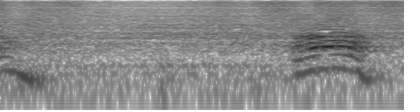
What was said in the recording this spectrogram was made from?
아. 아.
